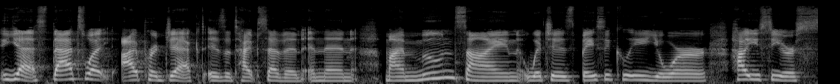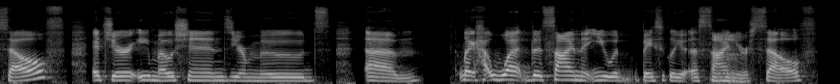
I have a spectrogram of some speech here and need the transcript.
Yes, that's what I project is a type 7 and then my moon sign which is basically your how you see yourself, it's your emotions, your moods, um like how, what the sign that you would basically assign mm-hmm. yourself.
